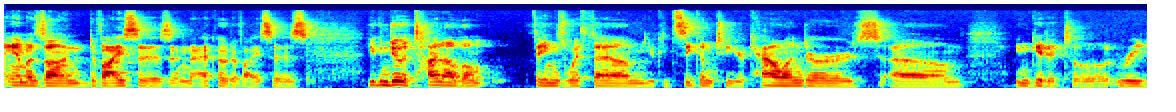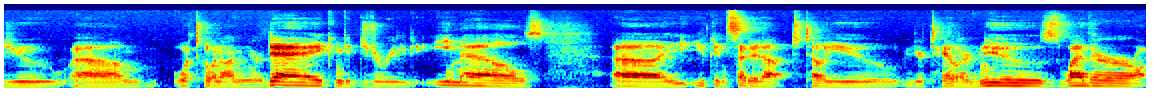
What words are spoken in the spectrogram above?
Amazon devices and the Echo devices, you can do a ton of them, things with them. You can sync them to your calendars. Um, you can get it to read you um, what's going on in your day. You can get you to read emails. Uh, you can set it up to tell you your tailored news, weather,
